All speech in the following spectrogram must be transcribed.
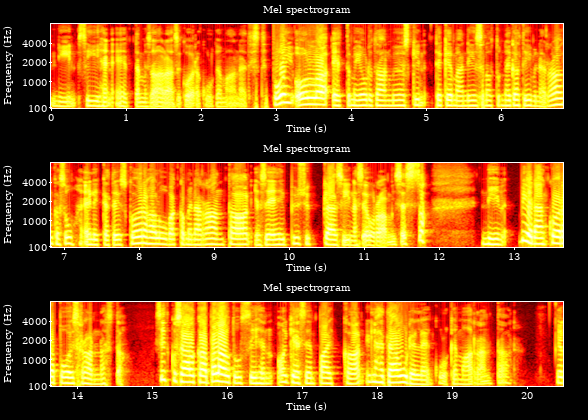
niin siihen, että me saadaan se koira kulkemaan nätisti. Voi olla, että me joudutaan myöskin tekemään niin sanottu negatiivinen rankaisu, eli että jos koira haluaa vaikka mennä rantaan ja se ei pysykään siinä seuraamisessa, niin viedään koira pois rannasta. Sitten kun se alkaa palautua siihen oikeaan paikkaan, niin lähdetään uudelleen kulkemaan rantaan. Ja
